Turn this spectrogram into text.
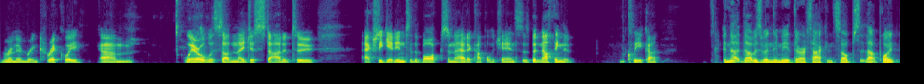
remembering correctly, um, where all of a sudden they just started to actually get into the box and they had a couple of chances, but nothing that clear cut. And that, that was when they made their attacking subs at that point,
